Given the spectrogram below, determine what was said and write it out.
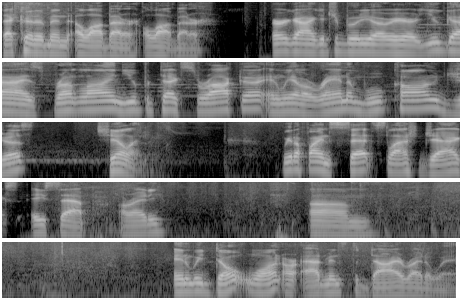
That could have been a lot better. A lot better. Urgot, get your booty over here. You guys, front line, you protect Soraka, and we have a random Wukong just chilling. We gotta find Sett slash Jax ASAP. Alrighty. Um, and we don't want our admins to die right away.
